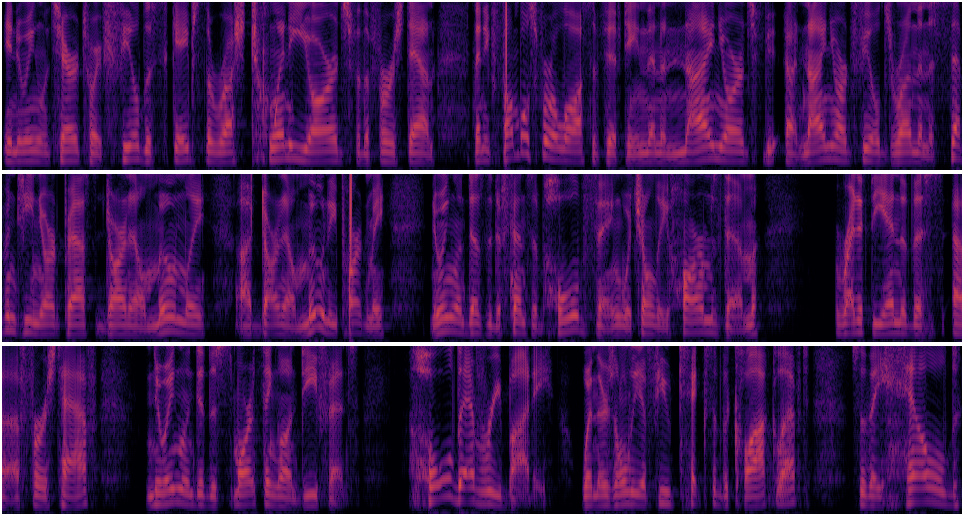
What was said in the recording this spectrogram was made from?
in New England territory. Field escapes the rush 20 yards for the first down. Then he fumbles for a loss of 15. Then a nine yards uh, nine yard Fields run. Then a 17 yard pass to Darnell Mooney. Uh, Darnell Mooney, pardon me. New England does the defensive hold thing, which only harms them. Right at the end of this uh, first half, New England did the smart thing on defense. Hold everybody when there's only a few ticks of the clock left. So they held,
